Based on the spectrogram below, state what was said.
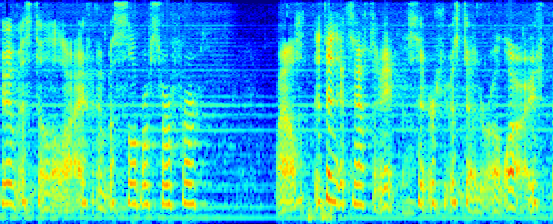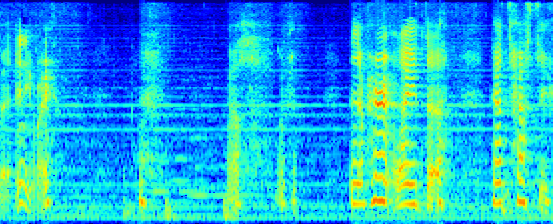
Doom is still alive and the Silver Surfer, well, it didn't exactly make clear he was dead or alive, but anyway. Well, okay. And apparently the Fantastic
